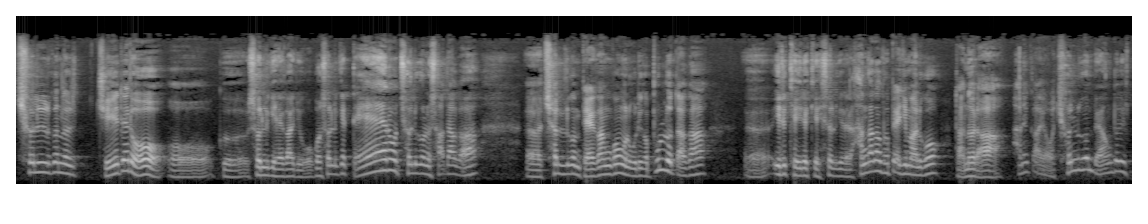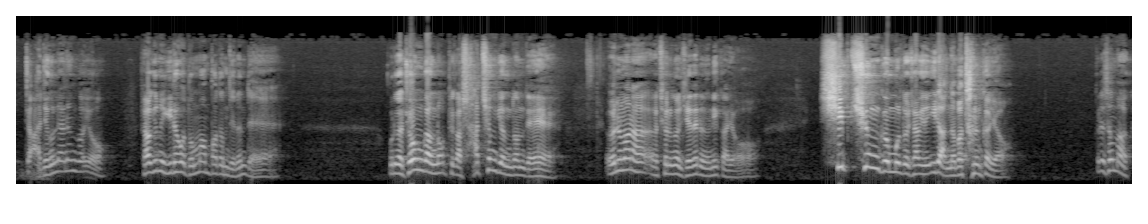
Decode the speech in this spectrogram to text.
철근을 제대로 어, 그 설계해가지고 그 설계대로 철근을 사다가 어, 철근 배관공을 우리가 불렀다가 어, 이렇게 이렇게 설계를 한 가닥도 빼지 말고 다 넣어라 하니까요. 철근 배양들이 짜증을 내는 거요. 자기는 일하고 돈만 받으면 되는데 우리가 종각 높이가 4층 정도인데 얼마나 철근 제대로 넣으니까요. 10층 건물도 자기들 일안 넣어봤다는 거예요. 그래서 막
